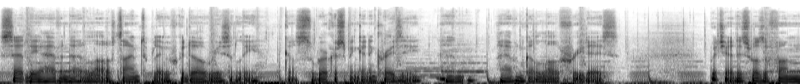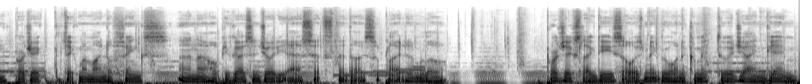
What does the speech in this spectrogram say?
Sadly, I haven't had a lot of time to play with Godot recently, because work has been getting crazy, and I haven't got a lot of free days. But yeah, this was a fun project to take my mind off things, and I hope you guys enjoy the assets that I supply down below. Projects like these always make me want to commit to a giant game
